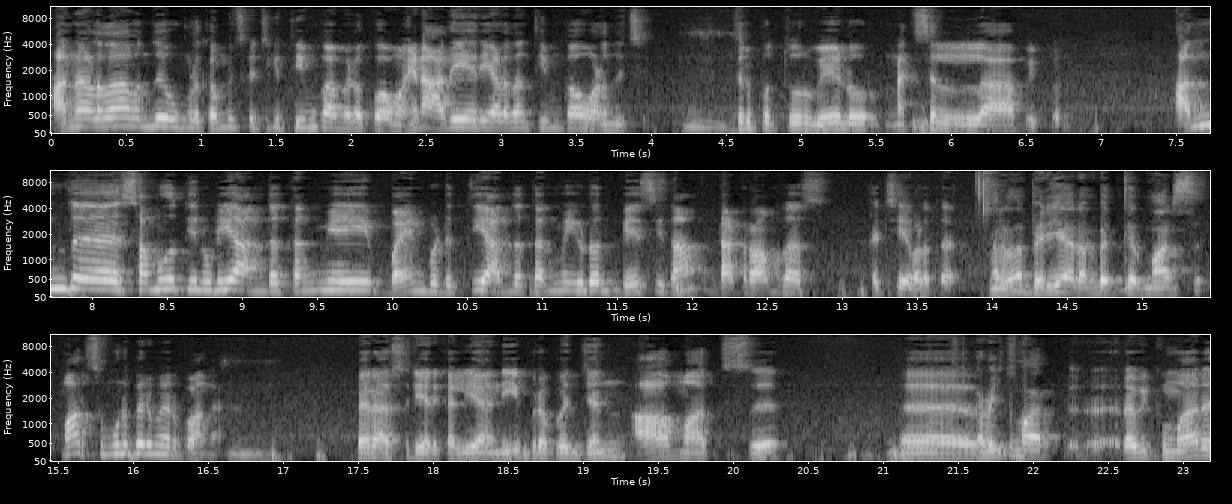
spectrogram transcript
அதனாலதான் வந்து உங்களுக்கு கம்யூனிஸ்ட் கட்சிக்கு திமுக மேல கோவம் ஏன்னா அதே ஏரியால தான் திமுகவும் வளர்ந்துச்சு. திருப்பத்தூர் வேலூர் நக்சல் அமைப்பு அந்த சமூகத்தினுடைய அந்த தன்மையை பயன்படுத்தி அந்த தன்மையுடன் பேசிதான் டாக்டர் ராமதாஸ் கட்சியை வளர்த்தார். அதனாலதான் பெரியார் அம்பேத்கர் மார்ஸ் மார்க்ஸ் மூணு பேருமே இருப்பாங்க. பேராசிரியர் கல்யாணி பிரபஞ்சன் ஆ மார்க்ஸ் ரவிக்குமார். ரவிக்குமார்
